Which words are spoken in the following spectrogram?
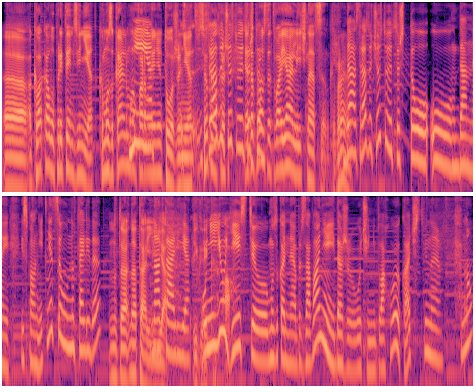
э, к вокалу претензий нет, к музыкальному Нет. оформлению тоже нет. С- Всё сразу чувствуется, Это что... просто твоя личная оценка, правильно? Да, сразу чувствуется, что у данной исполнительницы, у Натали, да? Ната- Наталья. Наталья. Y. У нее А. есть э, музыкальное образование, и даже очень неплохое, качественное. Ну,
